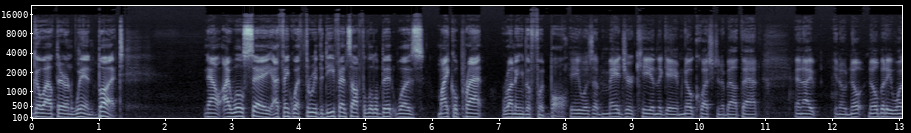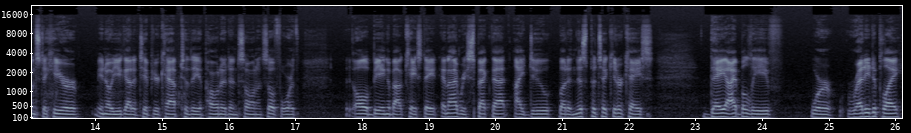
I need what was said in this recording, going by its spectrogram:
go out there and win, but now, I will say, I think what threw the defense off a little bit was Michael Pratt running the football. He was a major key in the game, no question about that. And I, you know, no nobody wants to hear, you know, you got to tip your cap to the opponent and so on and so forth. All being about K State, and I respect that, I do. But in this particular case, they, I believe, were ready to play.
